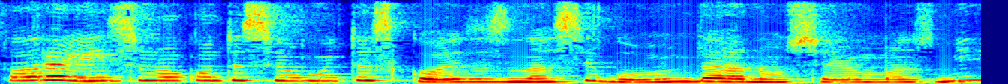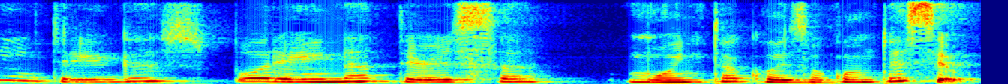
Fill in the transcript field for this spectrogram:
fora isso, não aconteceu muitas coisas na segunda, a não ser umas mini intrigas, porém na terça muita coisa aconteceu.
